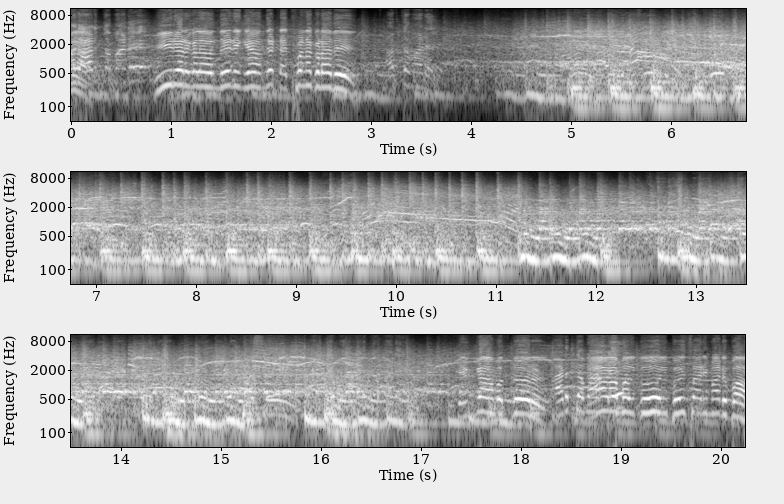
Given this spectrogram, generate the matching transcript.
மாடு வீரர்களை வந்து நீங்க வந்து டச் பண்ணக்கூடாது. மாடு. நாகமல் கோவில் பூசாரி மாடுப்பா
